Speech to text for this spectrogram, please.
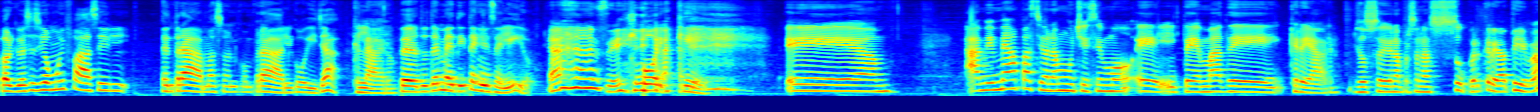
Porque veces sido muy fácil entrar a Amazon, comprar algo y ya. Claro. Pero tú te metiste en ese lío. Ajá, sí. ¿Por qué? eh, a mí me apasiona muchísimo el tema de crear. Yo soy una persona súper creativa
